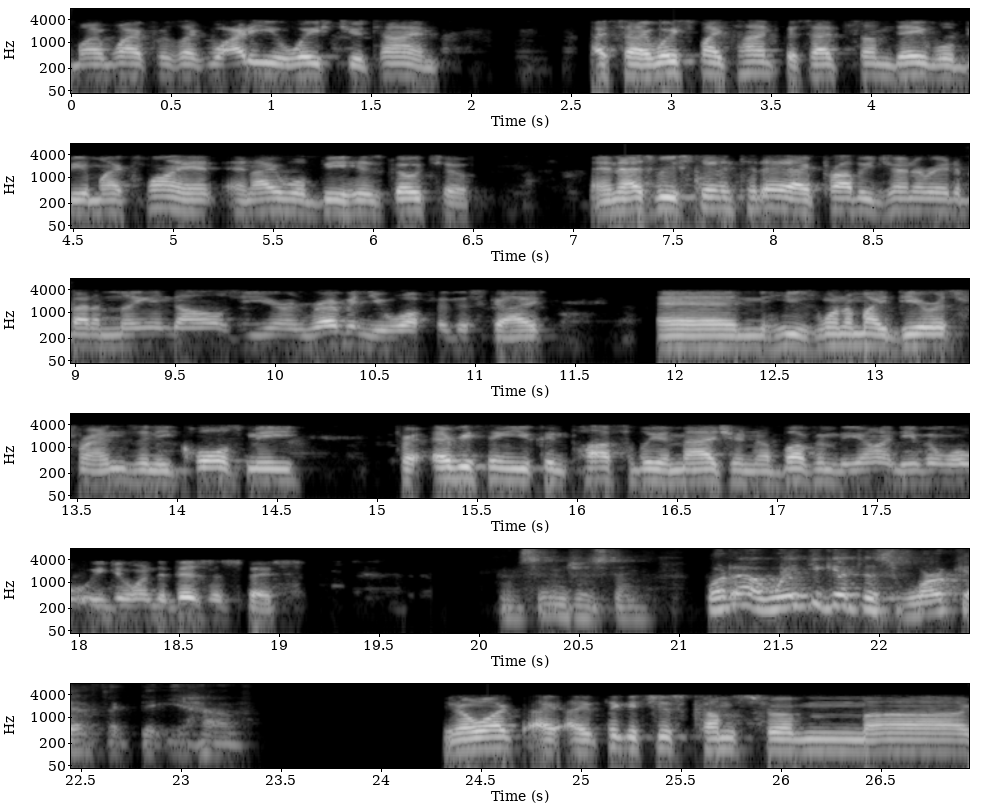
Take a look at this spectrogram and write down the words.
My wife was like, why do you waste your time? I said, I waste my time because that someday will be my client and I will be his go-to. And as we stand today, I probably generate about a million dollars a year in revenue off of this guy and he's one of my dearest friends, and he calls me for everything you can possibly imagine, above and beyond even what we do in the business space. That's interesting. What? Uh, where'd you get this work ethic that you have? You know what? I, I think it just comes from uh,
